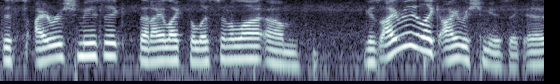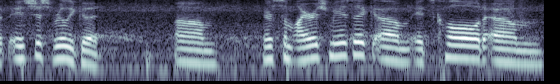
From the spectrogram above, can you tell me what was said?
this Irish music that I like to listen a lot, um, because I really like Irish music. Uh, it's just really good. Um, there's some Irish music, um, it's called, um,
